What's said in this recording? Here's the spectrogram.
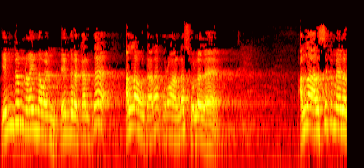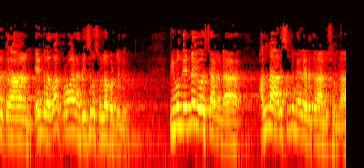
எங்கும் நிறைந்தவன் என்கிற கருத்தை அல்லாஹ் தாலா குரான்ல சொல்லல. அல்லாஹ் அரசுக்கு மேல இருக்கிறான் என்கிறதா குரான் ஹதீஸ்ல சொல்லப்பட்டிருக்கு. இவங்க என்ன யோசிச்சாங்கடா? அல்லாஹ் அரசுக்கு மேல இருக்கிறான்னு சொன்னா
